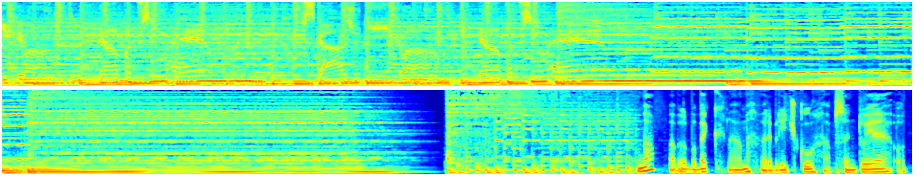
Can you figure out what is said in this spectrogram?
díky vám, já patřím M, vzkážu dík vám, já patřím M. Pavel Bobek nám v rebríčku absentuje od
